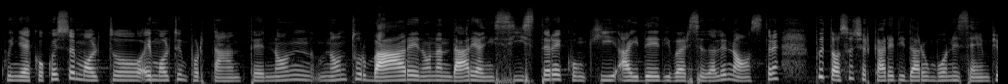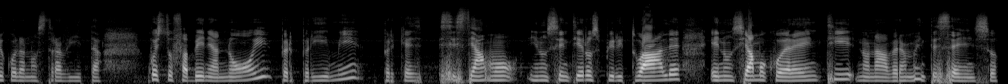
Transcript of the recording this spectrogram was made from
Quindi ecco, questo è molto, è molto importante, non, non, turbare, non andare a insistere con chi ha idee diverse dalle nostre, piuttosto cercare di dare un buon esempio con la nostra vita. Questo fa bene a noi per primi, perché se stiamo in un sentiero spirituale e non siamo coerenti non ha veramente senso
